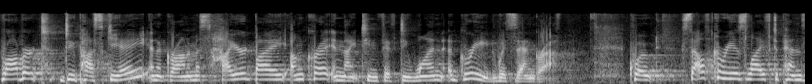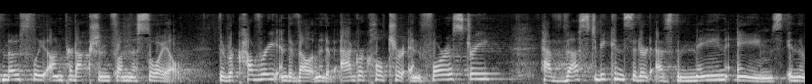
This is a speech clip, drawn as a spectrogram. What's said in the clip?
Robert Dupasquier, an agronomist hired by UNKRA in 1951, agreed with Zehngraff. Quote, South Korea's life depends mostly on production from the soil. The recovery and development of agriculture and forestry have thus to be considered as the main aims in the,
